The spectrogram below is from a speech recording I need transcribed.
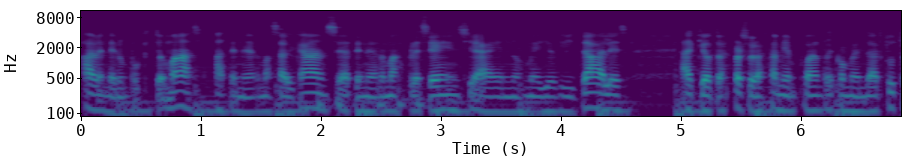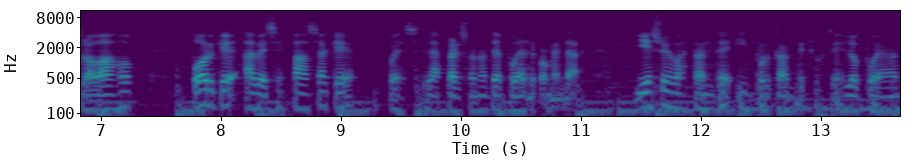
a vender un poquito más, a tener más alcance, a tener más presencia en los medios digitales, a que otras personas también puedan recomendar tu trabajo, porque a veces pasa que pues la persona te puede recomendar y eso es bastante importante que ustedes lo puedan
